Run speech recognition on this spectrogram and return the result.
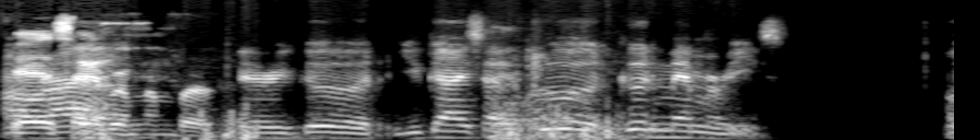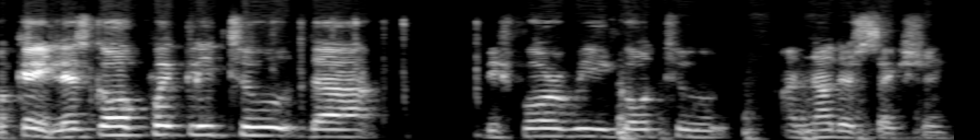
All Yes, I remember. Very good. You guys have good, good memories. Okay, let's go quickly to the, before we go to another section.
